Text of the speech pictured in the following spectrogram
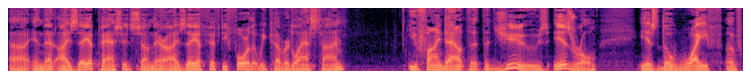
uh, in that Isaiah passage some there, Isaiah 54 that we covered last time, you find out that the Jews, Israel, is the wife of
